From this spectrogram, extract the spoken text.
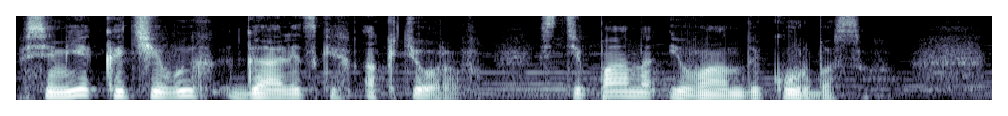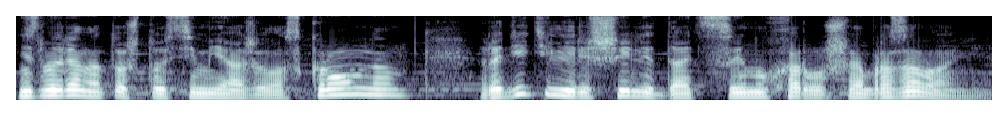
в семье кочевых галицких актеров Степана и Ванды Курбасов. Несмотря на то, что семья жила скромно, родители решили дать сыну хорошее образование.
